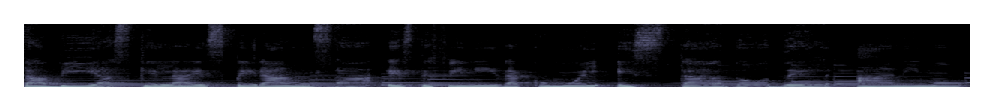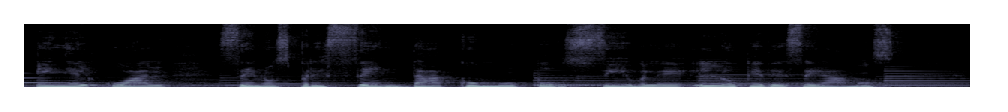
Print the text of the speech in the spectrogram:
¿Sabías que la esperanza es definida como el estado del ánimo en el cual se nos presenta como posible lo que deseamos?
